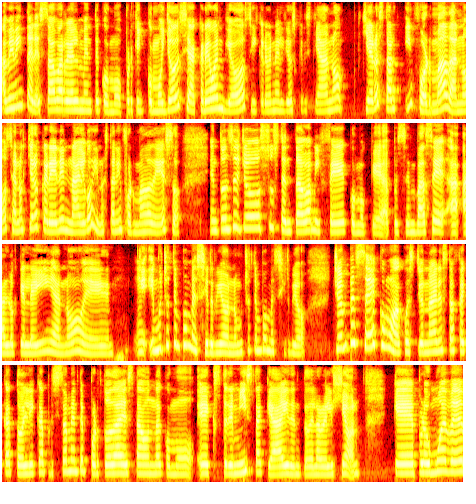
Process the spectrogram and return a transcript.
A mí me interesaba realmente como, porque como yo decía, creo en Dios y creo en el Dios cristiano, quiero estar informada, ¿no? O sea, no quiero creer en algo y no estar informada de eso. Entonces yo sustentaba mi fe como que, ah, pues, en base a, lo que leía, ¿no? Eh, y, mucho tiempo me sirvió, ¿no? Mucho tiempo me sirvió. Yo empecé como a cuestionar esta fe católica precisamente por toda esta onda como extremista que hay dentro de la religión, que promueve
